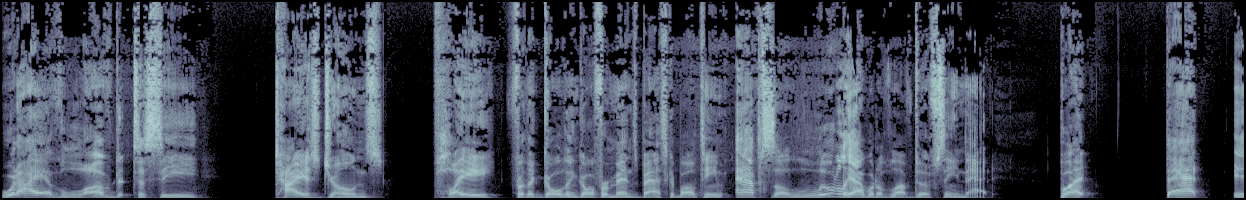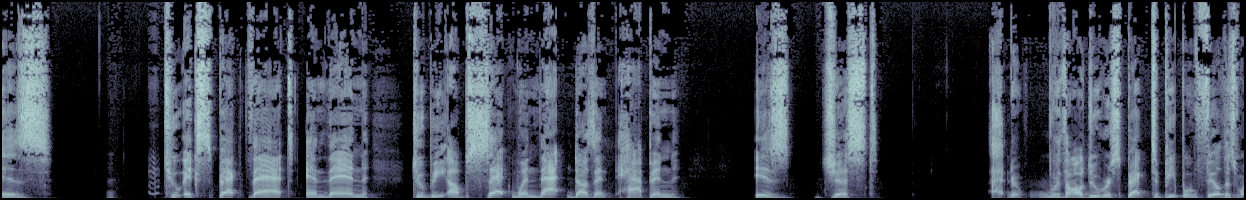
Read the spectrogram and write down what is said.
would I have loved to see Tyus Jones play for the Golden Gopher men's basketball team? Absolutely, I would have loved to have seen that. But that is to expect that and then to be upset when that doesn't happen is just with all due respect to people who feel this way,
